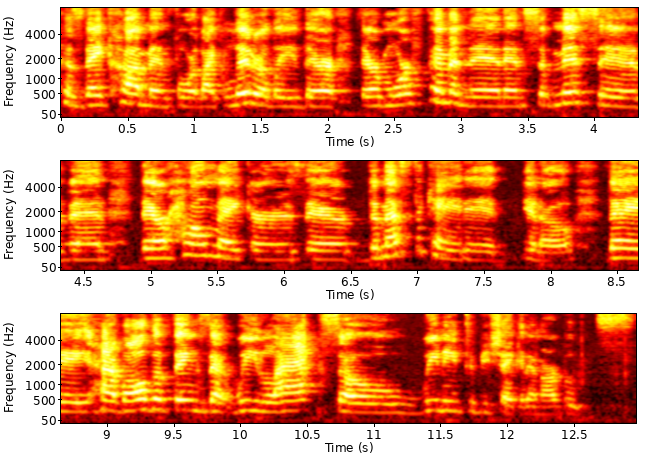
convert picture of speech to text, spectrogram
because they come in for like literally they're they're more feminine and submissive and they're homemakers. They're domesticated. You know, they have all the things that we lack. So we need to be shaking in our boots.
